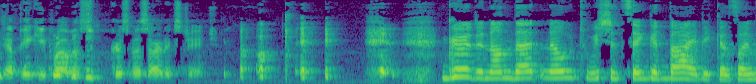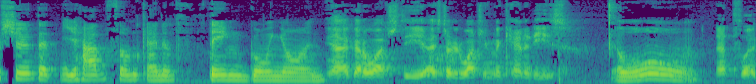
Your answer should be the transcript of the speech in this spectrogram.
Yeah, pinky promise. Christmas art exchange. Okay. Good. And on that note, we should say goodbye because I'm sure that you have some kind of thing going on. Yeah, I got to watch the. I started watching the Kennedys Oh, Netflix.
